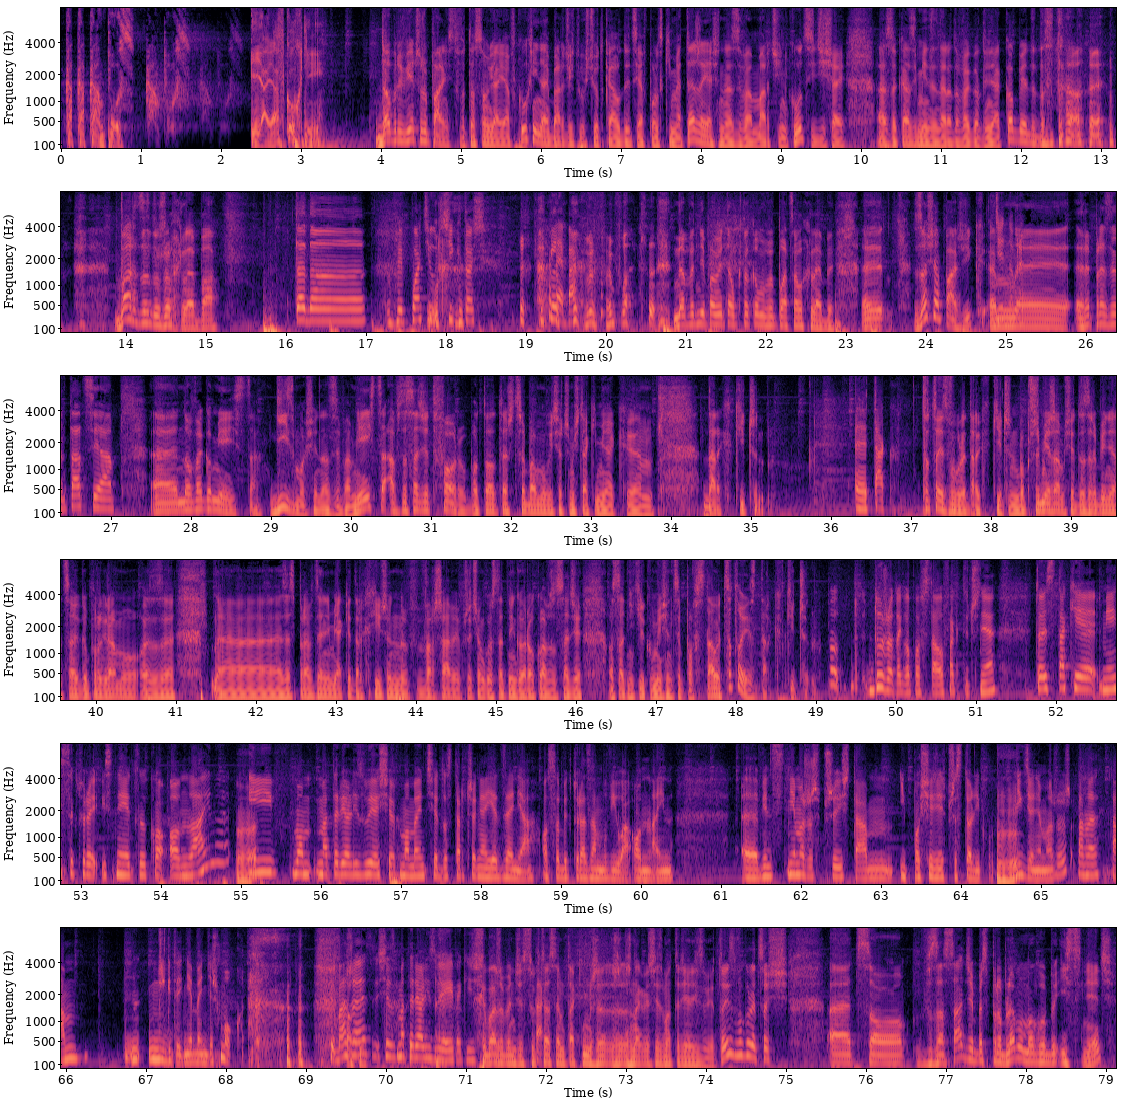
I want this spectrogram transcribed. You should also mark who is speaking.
Speaker 1: Campus. Campus. Jaja w kuchni.
Speaker 2: Dobry wieczór Państwu, to są Jaja w Kuchni, najbardziej tłuściutka audycja w polskim eterze. Ja się nazywam Marcin Kuc i dzisiaj e, z okazji Międzynarodowego Dnia Kobiet dostałem bardzo dużo chleba. Tada!
Speaker 3: Wypłacił ci ktoś chleba.
Speaker 2: Wypłaca- Nawet nie pamiętam, kto komu wypłacał chleby. E, Zosia Pazik, e, reprezentacja e, nowego miejsca. Gizmo się nazywa. Miejsca, a w zasadzie tworu, bo to też trzeba mówić o czymś takim jak Dark Kitchen.
Speaker 3: E, tak.
Speaker 2: Co to jest w ogóle Dark Kitchen? Bo przymierzam się do zrobienia całego programu z, e, ze sprawdzeniem, jakie Dark Kitchen w Warszawie w przeciągu ostatniego roku, a w zasadzie ostatnich kilku miesięcy powstały. Co to jest Dark Kitchen?
Speaker 3: No, dużo tego powstało faktycznie. To jest takie miejsce, które istnieje tylko online
Speaker 2: Aha.
Speaker 3: i materializuje się w momencie dostarczenia jedzenia osoby, która zamówiła online. E, więc nie możesz przyjść tam i posiedzieć przy stoliku.
Speaker 2: Mhm.
Speaker 3: Nigdzie nie możesz, ale tam nigdy nie będziesz mógł. Chyba, że się zmaterializuje w jakiś...
Speaker 2: Chyba, że będzie sukcesem takim, że, że, że nagle się zmaterializuje. To jest w ogóle coś, e, co w zasadzie bez problemu mogłoby istnieć.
